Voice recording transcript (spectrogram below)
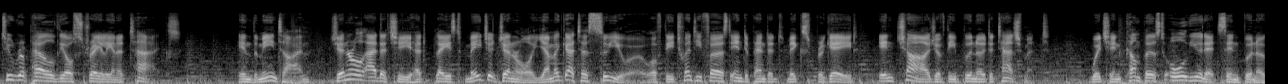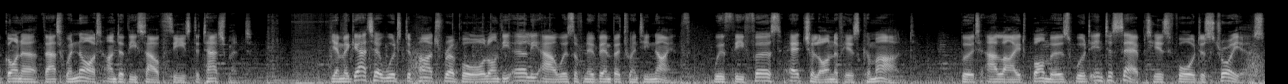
to repel the Australian attacks. In the meantime, General Adachi had placed Major General Yamagata Tsuyuo of the 21st Independent Mixed Brigade in charge of the Buna detachment, which encompassed all units in Bunagona that were not under the South Seas Detachment. Yamagata would depart Rabaul on the early hours of November 29th with the first echelon of his command, but Allied bombers would intercept his four destroyers,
